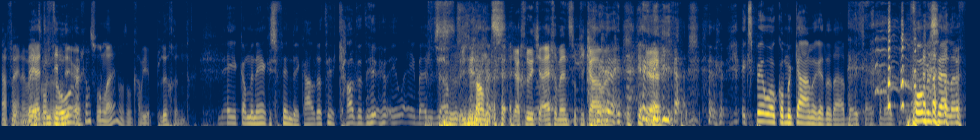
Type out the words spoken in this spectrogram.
Nou, fijn. Dan Ben jij weet te je vinden horen. ergens online? Want dan gaan we je pluggen. Nee, je kan me nergens vinden. Ik hou dat, ik hou dat heel, heel erg bij mezelf. Niemand. Jij groeit je eigen mensen op je kamer. Ja. Ja. Ik speel ook op mijn kamer inderdaad. meestal gewoon. Voor mezelf.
